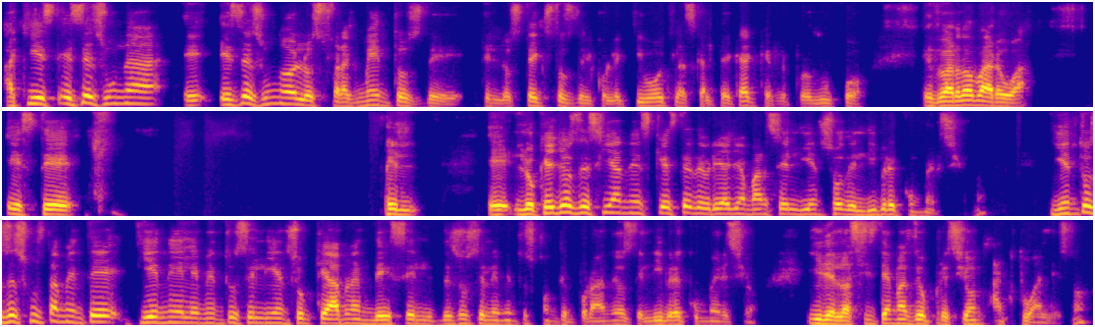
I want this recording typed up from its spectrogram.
aquí este, es, una, eh, este es uno de los fragmentos de, de, los textos del colectivo Tlaxcalteca que reprodujo Eduardo Baroa. Este, el, eh, lo que ellos decían es que este debería llamarse el lienzo de libre comercio. ¿no? Y entonces justamente tiene elementos el lienzo que hablan de, de, esos elementos contemporáneos de libre comercio y de los sistemas de opresión actuales. ¿no?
